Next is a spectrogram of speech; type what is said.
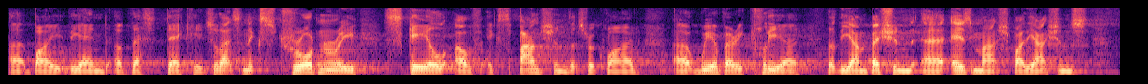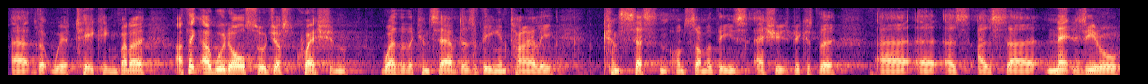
uh, by the end of this decade. So that's an extraordinary scale of expansion that's required. Uh, we are very clear that the ambition uh, is matched by the actions uh, that we're taking. But I, uh, I think I would also just question whether the Conservatives are being entirely consistent on some of these issues, because the, uh, uh, as, as uh, net zero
